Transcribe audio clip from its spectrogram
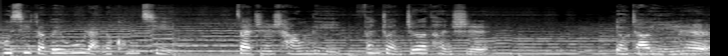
呼吸着被污染的空气，在职场里翻转折腾时，有朝一日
